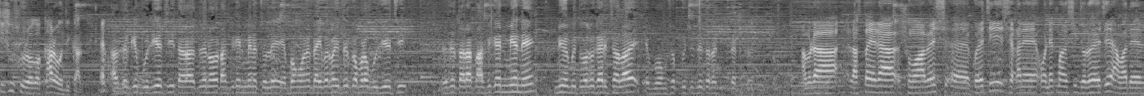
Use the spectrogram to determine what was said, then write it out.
শিশু সুরক্ষার অধিকার। তাদেরকে বুঝিয়েছি তারা যেন ট্রাফিক আইন মেনে চলে এবং অনেক ড্রাইভার ভাইদেরকে আমরা বুঝিয়েছি যাতে তারা ট্রাফিক আইন মেনে নিয়মিতভাবে গাড়ি চালায় এবং সব কিছুতে তারা ঠিকঠাক করে। আমরা রাস্তায় এটা সমাবেশ করেছি। সেখানে অনেক মানুষই জড়ো হয়েছে। আমাদের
